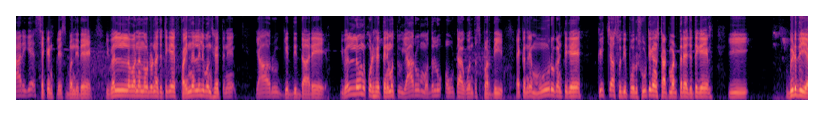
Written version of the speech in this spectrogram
ಯಾರಿಗೆ? ಸೆಕೆಂಡ್ ಪ್ಲೇಸ್ ಬಂದಿದೆ. ಇವೆಲ್ಲವನ್ನು ನೋಡೋಣ. ಜೊತೆಗೆ ಫೈನಲಲ್ಲಿ ಒಂದು ಹೇಳ್ತೇನೆ. ಯಾರು ಗೆದ್ದಿದ್ದಾರೆ? ಇವೆಲ್ಲವನ್ನು ಕೂಡ ಹೇಳ್ತೇನೆ. ಮತ್ತು ಯಾರು ಮೊದಲು ಔಟ್ ಆಗುವಂಥ ಸ್ಪರ್ಧಿ? ಯಾಕಂದರೆ ಮೂರು ಗಂಟೆಗೆ ಕಿಚ್ಚ ಸುದೀಪ್ ಅವರು ಶೂಟಿಂಗನ್ನು ಸ್ಟಾರ್ಟ್ ಮಾಡ್ತಾರೆ. ಜೊತೆಗೆ ಈ ಬಿಡದಿಯ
